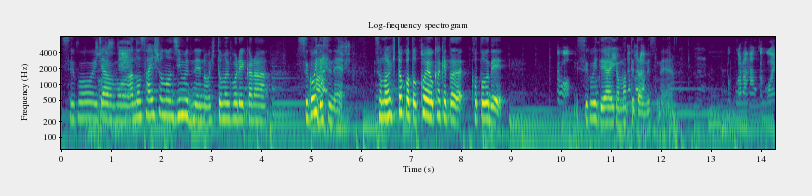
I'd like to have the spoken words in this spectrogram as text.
すごい。そうじゃあもうあの最初のジムでの一目惚れからすごいですね、その一言声をかけたことですごい出会いが待ってたんですね。うん。そこからなんかご縁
